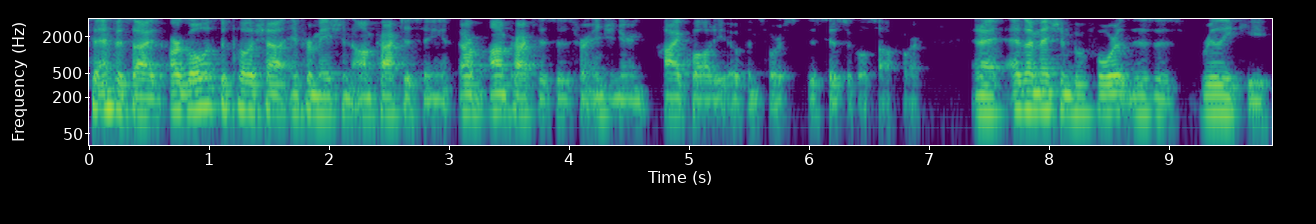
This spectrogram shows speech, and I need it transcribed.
to emphasize, our goal is to push out information on practicing uh, on practices for engineering high quality open source statistical software. And I, as I mentioned before, this is really key.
